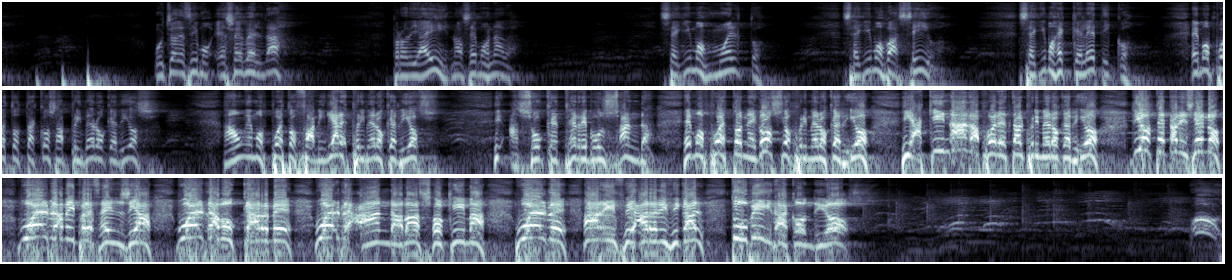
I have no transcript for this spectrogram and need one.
Muchos decimos, eso es verdad. Pero de ahí no hacemos nada. Seguimos muertos. Seguimos vacíos. Seguimos esqueléticos Hemos puesto estas cosas primero que Dios. Aún hemos puesto familiares primero que Dios. Y Hemos puesto negocios primero que Dios. Y aquí nada puede estar primero que Dios. Dios te está diciendo: vuelve a mi presencia, vuelve a buscarme, vuelve, anda, vaso, quima, vuelve a reedificar tu vida con Dios. Oh,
